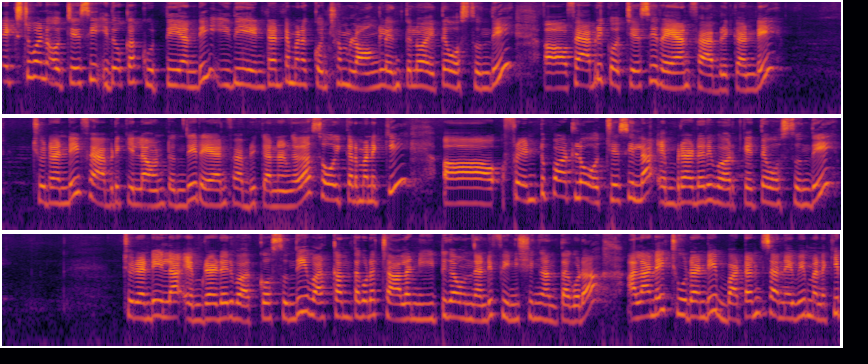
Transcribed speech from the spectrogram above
నెక్స్ట్ వన్ వచ్చేసి ఇది ఒక కుర్తీ అండి. ఇది ఏంటంటే మనకు కొంచెం లాంగ్ లెంత్లో అయితే వస్తుంది. ఫ్యాబ్రిక్ వచ్చేసి రేయాన్ ఫ్యాబ్రిక్ అండి. చూడండి ఫ్యాబ్రిక్ ఇలా ఉంటుంది. రేయాన్ ఫ్యాబ్రిక్ అన్నాను కదా. సో ఇక్కడ మనకి ఫ్రంట్ పార్ట్లో వచ్చేసి ఇలా ఎంబ్రాయిడరీ వర్క్ అయితే వస్తుంది. చూడండి ఇలా ఎంబ్రాయిడరీ వర్క్ వస్తుంది. ఈ వర్క్ అంతా కూడా చాలా నీట్గా ఉందండి. ఫినిషింగ్ అంతా కూడా. అలానే చూడండి బటన్స్ అనేవి మనకి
